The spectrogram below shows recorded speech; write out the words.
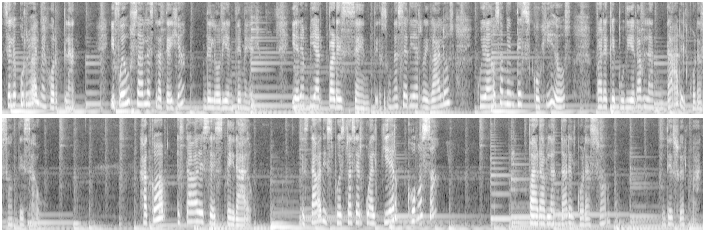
se le ocurrió el mejor plan y fue usar la estrategia del Oriente Medio y era enviar presentes, una serie de regalos cuidadosamente escogidos para que pudiera ablandar el corazón de Saúl. Jacob estaba desesperado, estaba dispuesto a hacer cualquier cosa para ablandar el corazón de su hermano.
